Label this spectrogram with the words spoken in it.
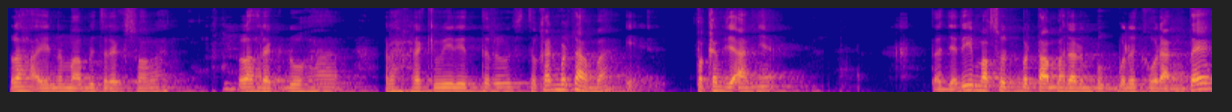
Lah ayeuna mah rek salat lah rek duha. Lah rek wirid terus. Itu kan bertambah pekerjaannya jadi maksud bertambah dan berkurang teh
